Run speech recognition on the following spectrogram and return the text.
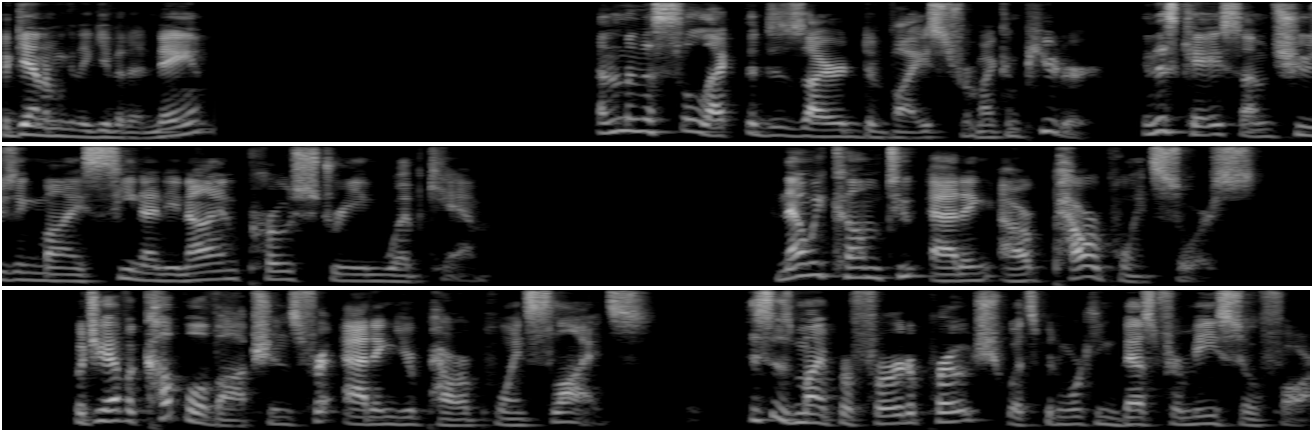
Again, I'm going to give it a name. And I'm going to select the desired device for my computer. In this case, I'm choosing my C99 ProStream webcam. Now we come to adding our PowerPoint source. But you have a couple of options for adding your PowerPoint slides. This is my preferred approach, what's been working best for me so far.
